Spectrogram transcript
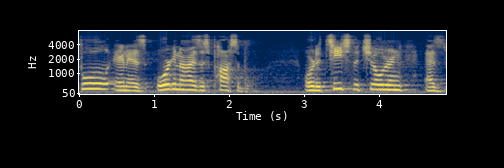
full and as organized as possible, or to teach the children as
